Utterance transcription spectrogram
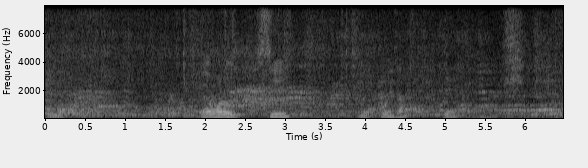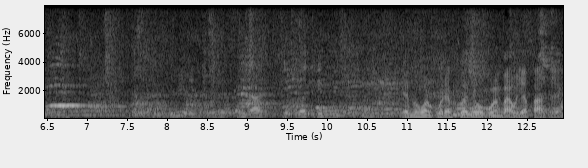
Yeah, what to see? Wait, go inside? See that the other three months. Yeah, we want to go there first. They were going by. We just pass there.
